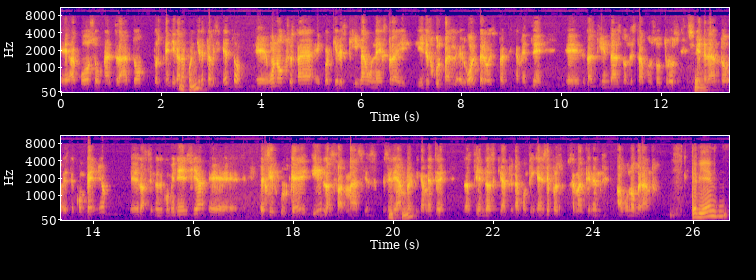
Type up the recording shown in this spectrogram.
eh, acoso, maltrato, pues pueden llegar a cualquier establecimiento. Eh, un Oxxo está en cualquier esquina, un extra, y, disculpa el, gol, pero es prácticamente eh, las tiendas donde estamos nosotros generando este convenio, las tiendas de conveniencia, el Circle K y las farmacias, que serían prácticamente las tiendas que ante una contingencia pues se mantienen aún operando. Qué bien,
